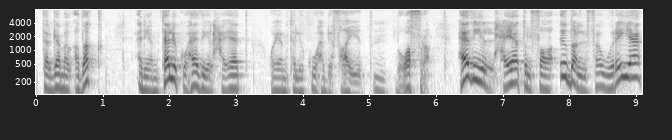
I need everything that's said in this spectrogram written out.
الترجمة الأدق أن يمتلكوا هذه الحياة ويمتلكوها بفيض بوفرة هذه الحياة الفائضة الفورية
